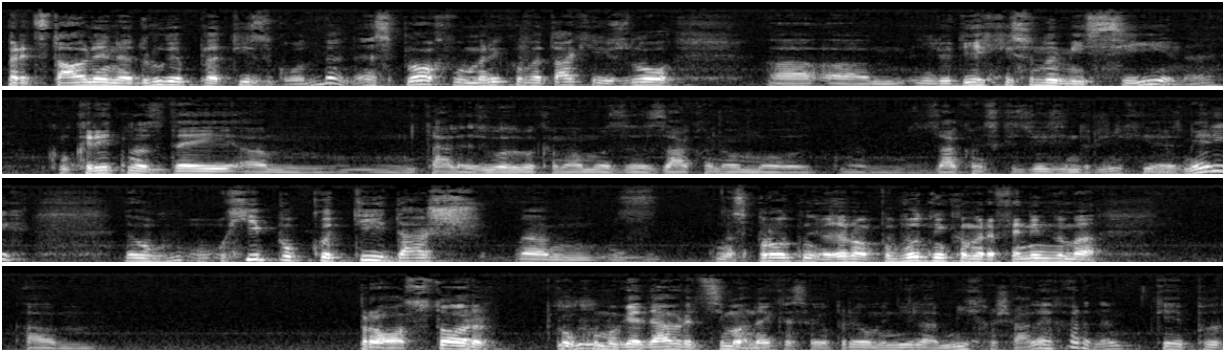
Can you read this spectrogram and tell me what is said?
predstavljanja druge plati zgodbe, ne, sploh bom rekel v takih zelo uh, um, ljudeh, ki so na misiji, ne, konkretno zdaj um, tale zgodba, ki imamo z zakonom o um, zakonski zvezi in družinskih razmerih, da v, v hipu, ko ti daš um, z- nasprotni oziroma pobudnikom referenduma um, prostor, koliko mu ga je dal, recimo, nekaj se ga prej omenila Miha Šalehar, ne, ki je po,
